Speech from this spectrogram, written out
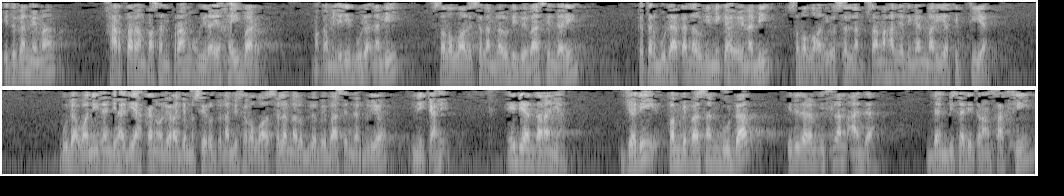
itu kan memang harta rampasan perang wilayah Khaybar. Maka menjadi budak Nabi Sallallahu Alaihi Wasallam lalu dibebasin dari keterbudakan lalu dinikahi oleh Nabi Sallallahu Alaihi Wasallam. Sama halnya dengan Maria Kiptia, budak wanita yang dihadiahkan oleh Raja Mesir untuk Nabi Wasallam lalu beliau bebasin dan beliau nikahi. Ini di antaranya. Jadi pembebasan budak itu dalam Islam ada dan bisa ditransaksi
